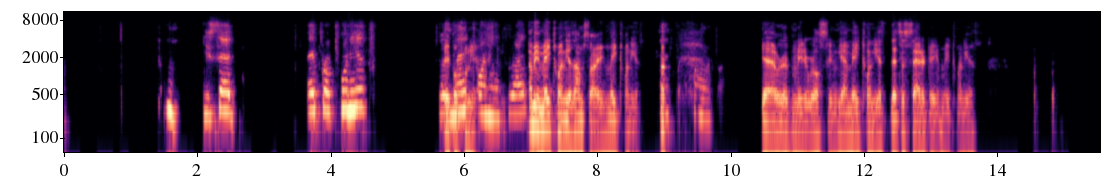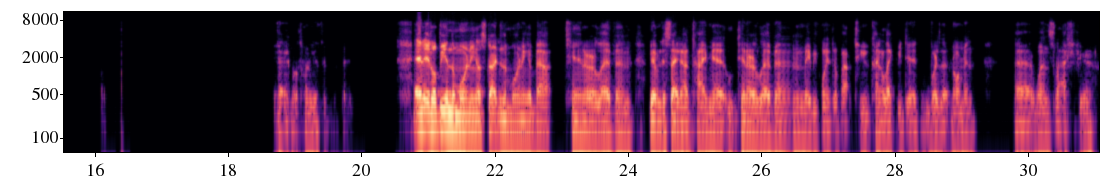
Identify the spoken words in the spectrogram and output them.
Hmm. You said April 20th? April May 20th. 20th. right? I mean, May 20th. I'm sorry, May 20th. yeah, I would have made it real soon. Yeah, May 20th. That's a Saturday, May 20th. Okay, well, 20th and it'll be in the morning. I'll start in the morning about 10 or 11. We haven't decided on time yet. 10 or 11, maybe going to about 2, kind of like we did where the Norman uh, ones last year.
